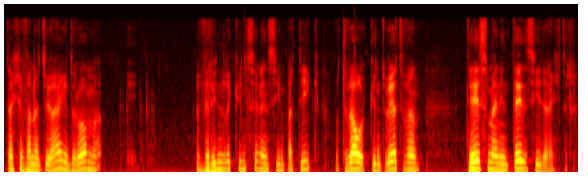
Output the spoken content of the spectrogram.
dat je vanuit je eigen dromen vriendelijk kunt zijn en sympathiek. Maar terwijl je kunt weten van, deze is mijn intentie erachter.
